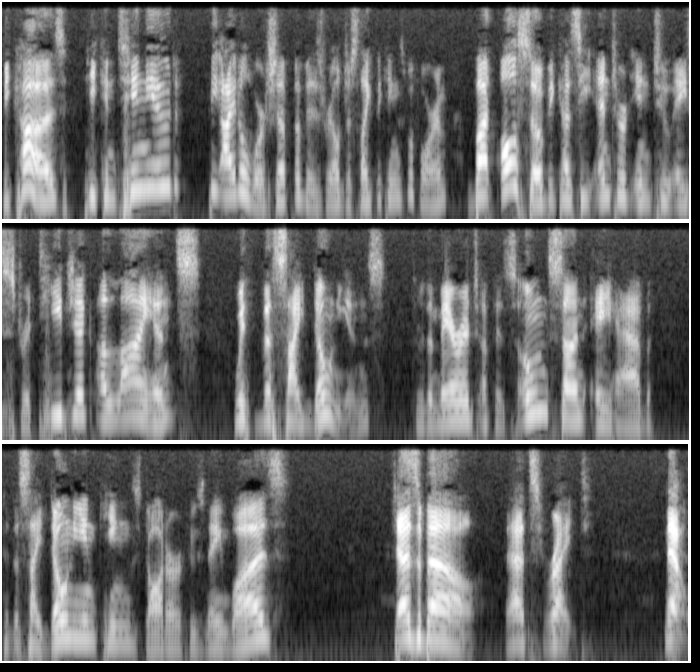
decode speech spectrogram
because he continued the idol worship of Israel just like the kings before him, but also because he entered into a strategic alliance with the Sidonians through the marriage of his own son Ahab to the Sidonian king's daughter, whose name was Jezebel. That's right. Now,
